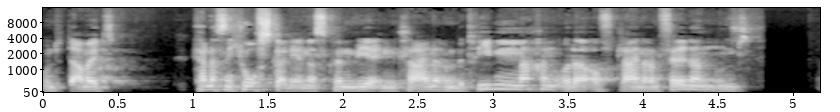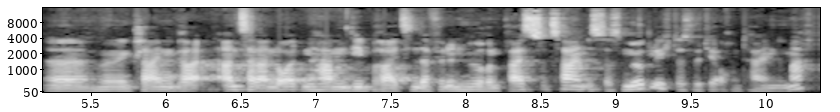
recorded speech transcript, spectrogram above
Und damit kann das nicht hochskalieren. Das können wir in kleineren Betrieben machen oder auf kleineren Feldern. Und äh, wenn wir eine kleine Anzahl an Leuten haben, die bereit sind, dafür einen höheren Preis zu zahlen, ist das möglich. Das wird ja auch in Teilen gemacht.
